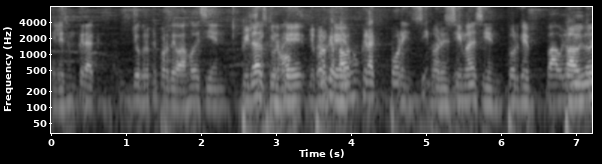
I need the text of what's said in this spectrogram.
Él es un crack, yo creo que por debajo de 100. Pilas, Sí, porque, yo creo que Pablo es un crack por encima. por de encima de 100. Porque Pablo, Pablo Villa.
